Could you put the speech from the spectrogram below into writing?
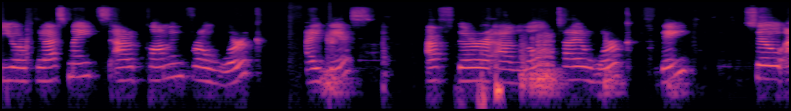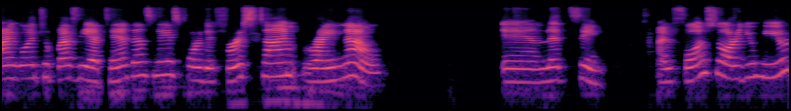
your classmates are coming from work, I mm. guess, after a long tired work day. So I'm going to pass the attendance list for the first time right now. And let's see. Alfonso, are you here?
